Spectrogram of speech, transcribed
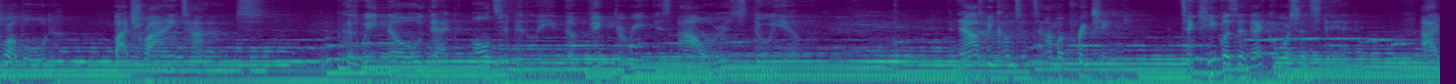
troubled by trying times because we know that ultimately the victory is ours through him. And now as we come to the time of preaching, to keep us in that course instead, I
